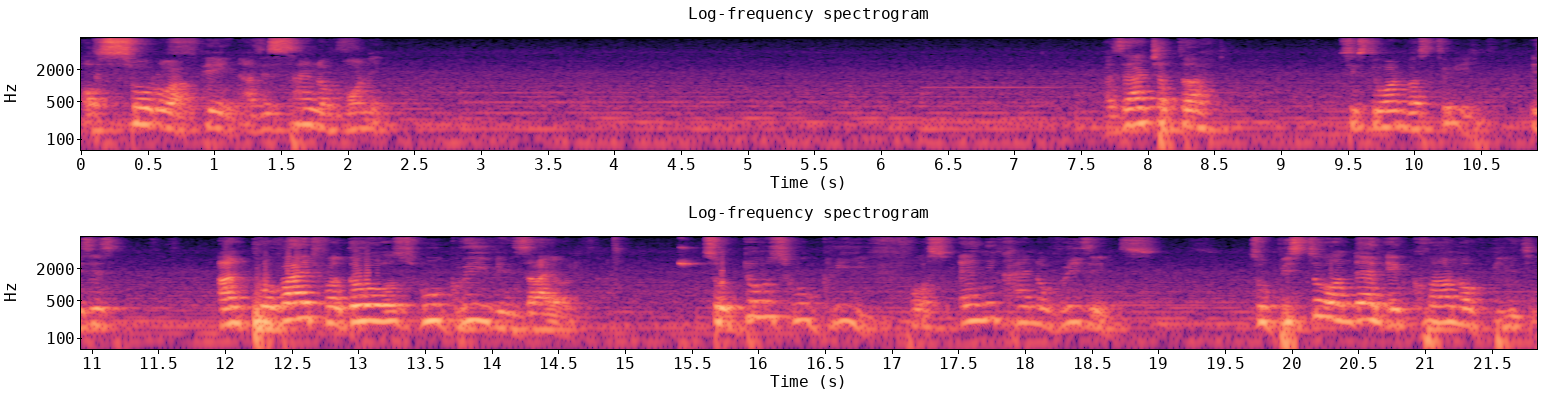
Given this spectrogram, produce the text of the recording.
of sorrow and pain, as a sign of mourning. Isaiah chapter 61, verse 3. It says, And provide for those who grieve in Zion. So, those who grieve for any kind of reasons, to bestow on them a crown of beauty.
